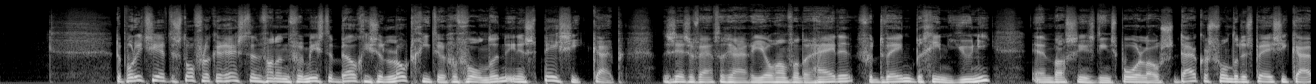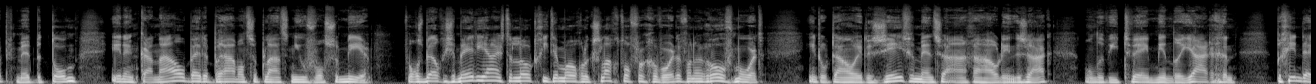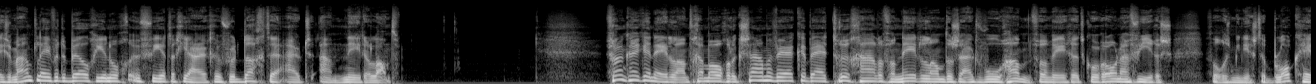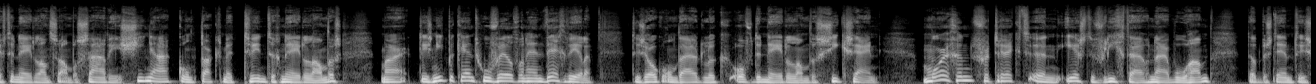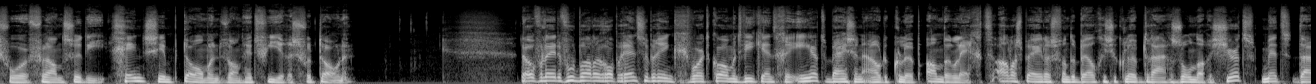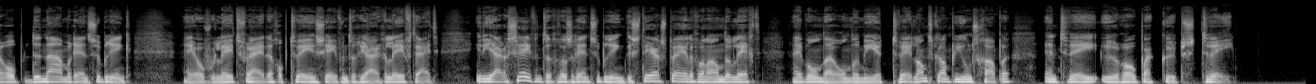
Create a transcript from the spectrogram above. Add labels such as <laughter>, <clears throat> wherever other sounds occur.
De politie heeft de stoffelijke resten van een vermiste Belgische loodgieter gevonden in een speciekuip. De 56-jarige Johan van der Heijden verdween begin juni en was sindsdien spoorloos. Duikers vonden de speciekuip met beton in een kanaal bij de Brabantse plaats Nieuw-Vossenmeer. Volgens Belgische media is de loodgieter mogelijk slachtoffer geworden van een roofmoord. In totaal werden zeven mensen aangehouden in de zaak, onder wie twee minderjarigen. Begin deze maand leverde België nog een 40-jarige verdachte uit aan Nederland. Frankrijk en Nederland gaan mogelijk samenwerken bij het terughalen van Nederlanders uit Wuhan vanwege het coronavirus. Volgens minister Blok heeft de Nederlandse ambassade in China contact met 20 Nederlanders, maar het is niet bekend hoeveel van hen weg willen. Het is ook onduidelijk of de Nederlanders ziek zijn. Morgen vertrekt een eerste vliegtuig naar Wuhan dat bestemd is voor Fransen die geen symptomen van het virus vertonen. De overleden voetballer Rob Rensenbrink wordt komend weekend geëerd bij zijn oude club Anderlecht. Alle spelers van de Belgische club dragen zondag een shirt met daarop de naam Rensenbrink. Hij overleed vrijdag op 72-jarige leeftijd. In de jaren 70 was Rensenbrink de sterspeler van Anderlecht. Hij won daar onder meer twee landskampioenschappen en twee Europa Cups 2.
